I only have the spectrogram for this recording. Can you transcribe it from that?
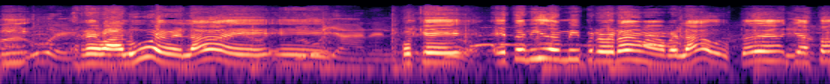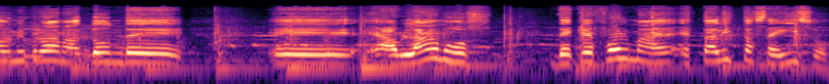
y revalúe, ¿verdad? Eh, eh, porque he tenido en mi programa, ¿verdad? Ustedes ya han estado en mi programa, donde eh, hablamos de qué forma esta lista se hizo.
